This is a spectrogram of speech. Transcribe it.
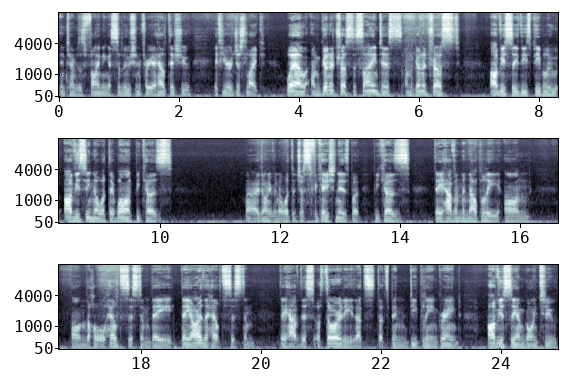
in terms of finding a solution for your health issue, if you're just like, well, I'm going to trust the scientists, I'm going to trust obviously these people who obviously know what they want because I don't even know what the justification is, but because they have a monopoly on on the whole health system. They they are the health system. They have this authority that's that's been deeply ingrained. Obviously, I'm going to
